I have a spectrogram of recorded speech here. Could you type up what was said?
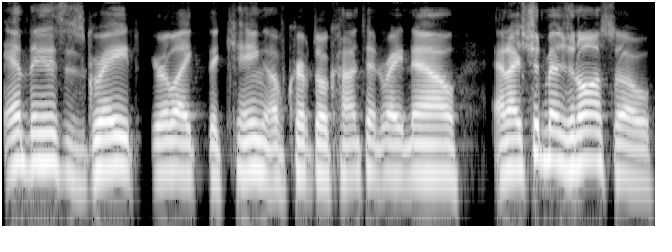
Anthony, this is great. You're like the king of crypto content right now. And I should mention also,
